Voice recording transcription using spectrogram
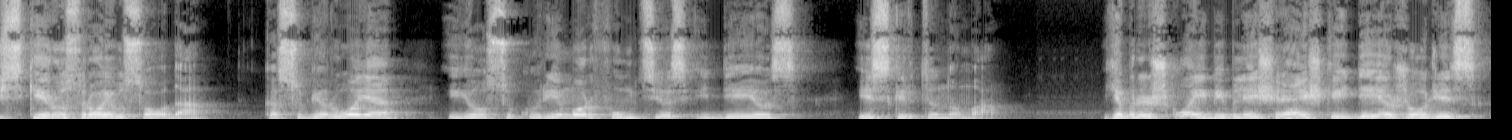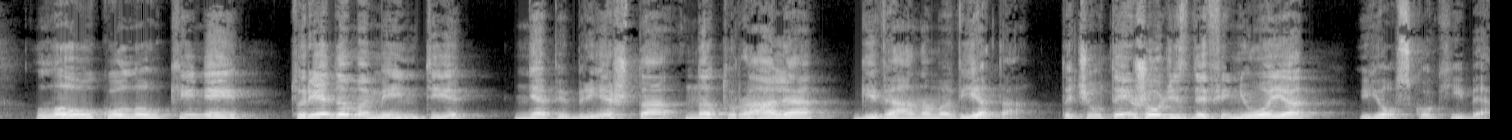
Išskyrus rojaus sodą, kas sugeruoja į jo sukūrimo ir funkcijos idėjos išskirtinumą. Hebraiškoji Biblija išreiškia idėją žodžiais lauko laukiniai, turėdama mintį neapibrieštą natūralią gyvenamą vietą, tačiau tai žodžiais definiuoja jos kokybę.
